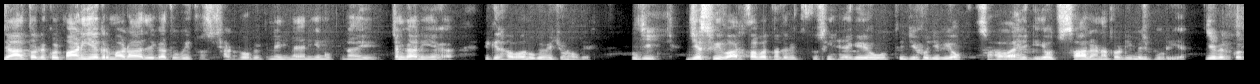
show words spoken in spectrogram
ਜਾਂ ਤੁਹਾਡੇ ਕੋਲ ਪਾਣੀ ਅਗਰ ਮਾੜਾ ਆ ਜਾਏਗਾ ਤਾਂ ਵੀ ਤੁਸੀਂ ਛੱਡ ਦੋਗੇ ਕਿ ਨਹੀਂ ਮੈਂ ਨਹੀਂ ਇਹਨੂੰ ਪੀਣਾ ਇਹ ਚੰਗਾ ਨਹੀਂ ਹੈਗਾ। ਲੇਕਿਨ ਹਵਾ ਨੂੰ ਕਿਵੇਂ ਚੁਣੋਗੇ? ਜੀ। ਜਿਸ ਵੀ ਵਾਤਾਵਰਨ ਦੇ ਵਿੱਚ ਤੁਸੀਂ ਹੈਗੇ ਹੋ ਉੱਥੇ ਜਿਹੋ ਜਿਹੀ ਵੀ ਹਵਾ ਹੈਗੀ ਉਹ ਸਾਹ ਲੈਣਾ ਤੁਹਾਡੀ ਮਜਬੂਰੀ ਹੈ। ਜੀ ਬਿਲਕੁਲ।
